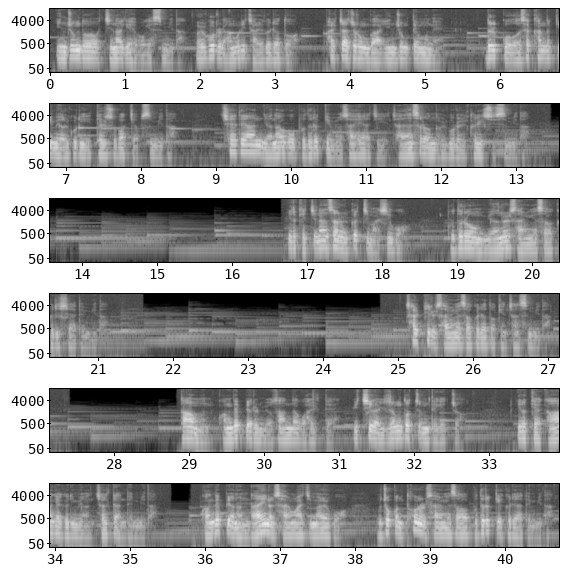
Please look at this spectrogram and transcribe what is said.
인중도 진하게 해보겠습니다. 얼굴을 아무리 잘 그려도 팔자주름과 인중 때문에 늙고 어색한 느낌의 얼굴이 될 수밖에 없습니다. 최대한 연하고 부드럽게 묘사해야지 자연스러운 얼굴을 그릴 수 있습니다. 이렇게 진한 선을 긋지 마시고 부드러운 면을 사용해서 그리셔야 됩니다. 찰피를 사용해서 그려도 괜찮습니다. 다음은 광대뼈를 묘사한다고 할 때 위치가 이 정도쯤 되겠죠. 이렇게 강하게 그리면 절대 안 됩니다. 광대뼈는 라인을 사용하지 말고 무조건 톤을 사용해서 부드럽게 그려야 됩니다.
